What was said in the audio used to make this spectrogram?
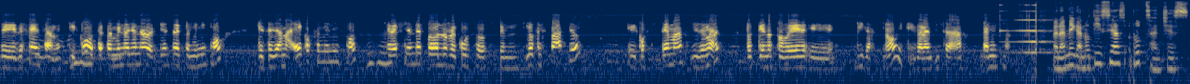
de defensa, ¿me explico? O sea, también hay una vertiente del feminismo que se llama ecofeminismo, que defiende todos los recursos, los espacios, ecosistemas y demás, pues que nos provee eh, vida, ¿no? Y que garantiza la misma. Para Mega Noticias, Ruth Sánchez.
